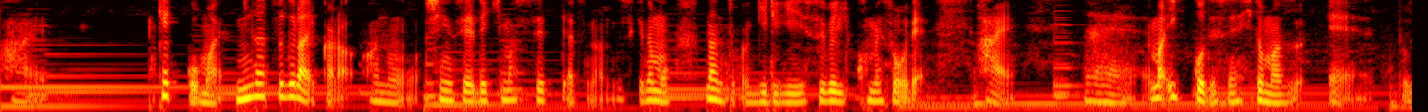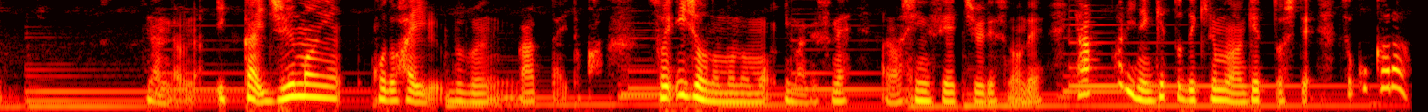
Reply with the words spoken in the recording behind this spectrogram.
はい。結構前、2月ぐらいから、あの、申請できますってやつなんですけども、なんとかギリギリ滑り込めそうで、はい。えー、まあ、1個ですね、ひとまず、えー、っと、なんだろうな、1回10万円ほど入る部分があったりとか、それ以上のものも今ですね、あの申請中ですので、やっぱりね、ゲットできるものはゲットして、そこから、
